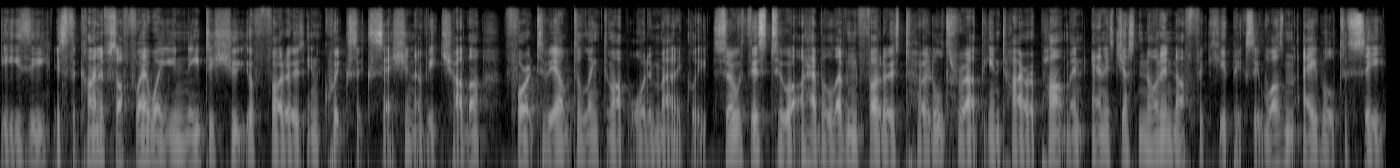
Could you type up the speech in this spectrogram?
easy. It's the kind of software where you need to shoot your photos in quick succession of each other for it to be able to link them up automatically. So with this tour, I have 11 photos total throughout the entire apartment, and it's just not enough for Cupix Cupix. It wasn't able to see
